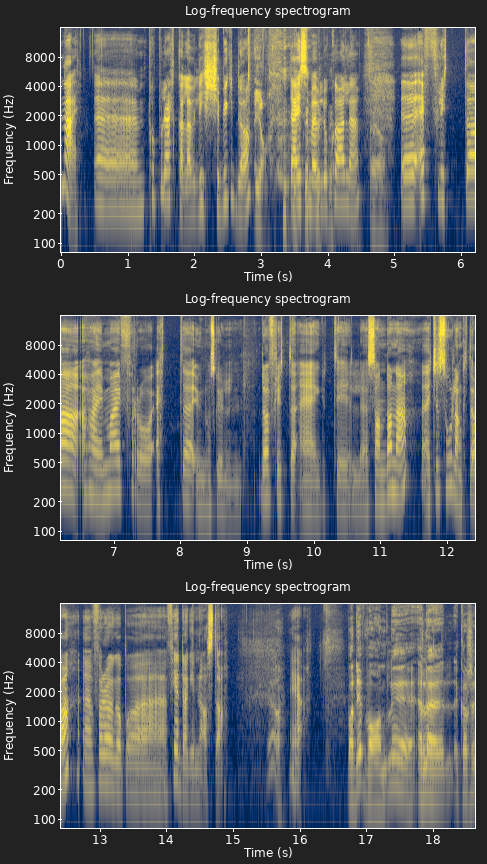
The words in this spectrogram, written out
Nei. Eh, populært vi Lisjebygda. Ja. de som er lokale. Ja. Eh, jeg flytta hjemmefra etter ungdomsskolen. Da flytta jeg til Sandane, ikke så langt da, eh, for å gå på eh, Firda gymnas da. Ja. ja. Var det vanlig, eller kanskje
